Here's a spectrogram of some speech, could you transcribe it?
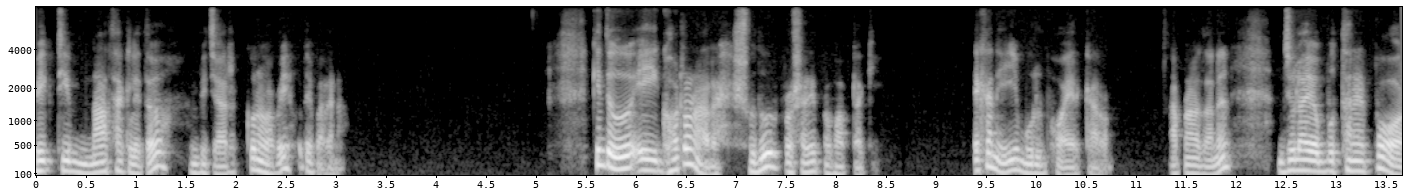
ভিকটিম না থাকলে তো বিচার কোনোভাবেই হতে পারে না। কিন্তু এই ঘটনার সুদূর প্রসারী প্রভাবটা কি? এখানেই মূল ভয়ের কারণ। আপনারা জানেন, জুলাই অভ্যুত্থানের পর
